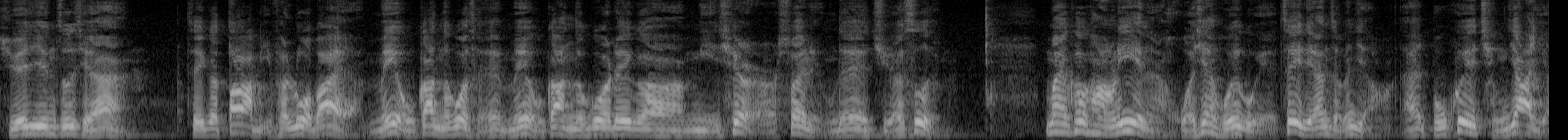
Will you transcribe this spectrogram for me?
掘金之前这个大比分落败啊，没有干得过谁，没有干得过这个米切尔率领的爵士。麦克康利呢，火线回归，这点怎么讲？哎，不愧请假也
